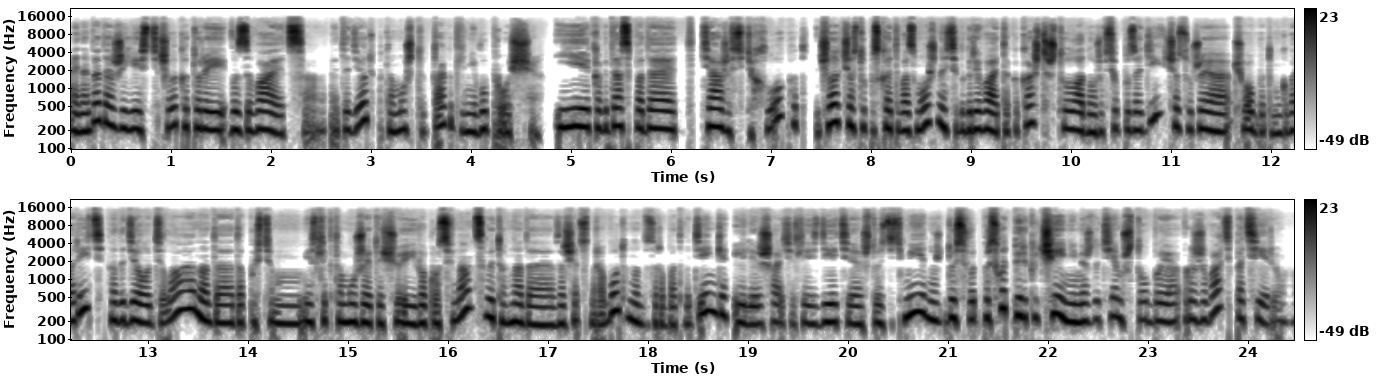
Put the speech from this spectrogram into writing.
А иногда даже есть человек, который вызывается это делать, потому что так для него проще. И когда спадает тяжесть этих хлопот, человек часто упускает возможность отгревать, так как кажется, что ладно, уже все позади, сейчас уже что об этом говорить, надо делать дела, надо, допустим, если к тому же это еще и вопрос финансовый, то надо возвращаться на работу, надо зарабатывать деньги или решать, если есть дети, что с детьми. То есть вот происходит переключение между тем, чтобы проживать потерю,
